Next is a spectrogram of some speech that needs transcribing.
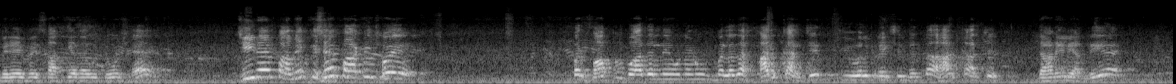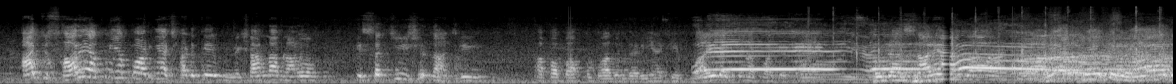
ਮੇਰੇ ਸਾਥੀਆਂ ਦਾ ਉਹ ਜੋਸ਼ ਹੈ। ਜਿਹਨੇ ਭਾਵੇਂ ਕਿਸੇ ਪਾਰਟੀ 'ਚ ਹੋਏ ਪਰ ਬਾਪੂ ਬਾਦਲ ਨੇ ਉਹਨਾਂ ਨੂੰ ਮੈਨੂੰ ਲੱਗਦਾ ਹਰ ਘਰ 'ਚ ਫਿਊਅਲ ਕਨੈਕਸ਼ਨ ਦਿੱਤਾ ਹਰ ਘਰ 'ਚ ਦਾਣੇ ਲਿਆਂਦੇ ਆ। ਅੱਜ ਸਾਰੇ ਆਪਣੀਆਂ ਪਾਰਟੀਆਂ ਛੱਡ ਕੇ ਨਿਸ਼ਾਨਾ ਬਣਾ ਲਓ ਕਿ ਸੱਚੀ ਸ਼ਰਧਾਂਜਲੀ ਆਪਾਂ ਬਾਪੂ ਬਾਦਲ ਦੇਣੀ ਹੈ ਕਿ ਬਾਈ ਇਲੈਕਸ਼ਨ ਆਪਾਂ ਜਿੱਤਣਾ ਤੁਹਾਡਾ ਸਾਰਿਆਂ ਦਾ ਬਹੁਤ ਬਹੁਤ ਧੰਨਵਾਦ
